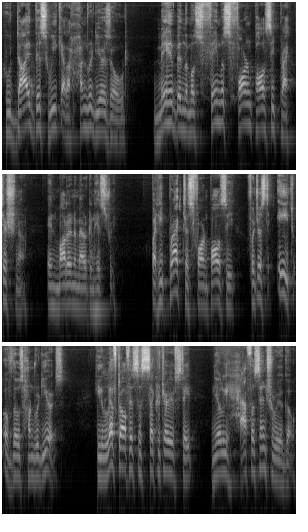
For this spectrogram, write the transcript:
who died this week at 100 years old, may have been the most famous foreign policy practitioner in modern American history. But he practiced foreign policy for just eight of those 100 years. He left office as Secretary of State nearly half a century ago.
